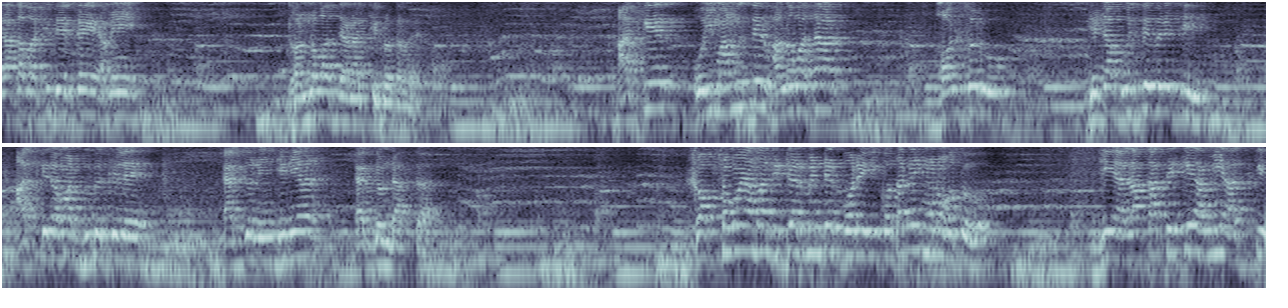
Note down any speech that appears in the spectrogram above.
এলাকাবাসীদেরকে আমি ধন্যবাদ জানাচ্ছি প্রথমে। আজকের ওই মানুষদের ভালোবাসার ফলস্বরূপ যেটা বুঝতে পেরেছি, আজকের আমার দুটো ছেলে, একজন ইঞ্জিনিয়ার, একজন ডাক্তার। সব সময় আমার রিটায়ারমেন্টের পরে এই কথাটাই মনে হতো যে এলাকা থেকে আমি আজকে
